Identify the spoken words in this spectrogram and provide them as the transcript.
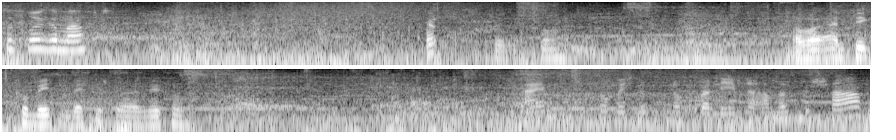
Zu früh gemacht. Vor. Aber an den Kometen möchte ich mal Wirkung. Ein Komet müssen noch überleben, dann haben wir es geschafft.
